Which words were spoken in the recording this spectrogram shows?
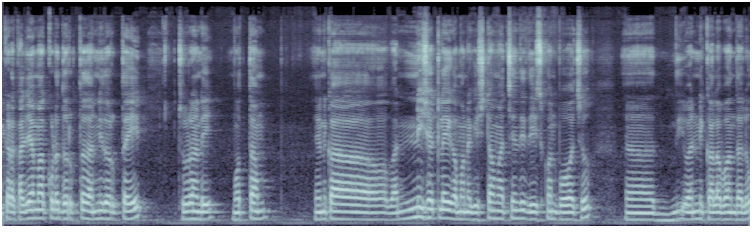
ఇక్కడ కళ్యమాకు కూడా దొరుకుతుంది అన్నీ దొరుకుతాయి. చూడండి. మొత్తం వెనుక అవన్నీ చెట్లే ఇక మనకి ఇష్టం వచ్చింది తీసుకొని పోవచ్చు. ఇవన్నీ కలబందలు.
